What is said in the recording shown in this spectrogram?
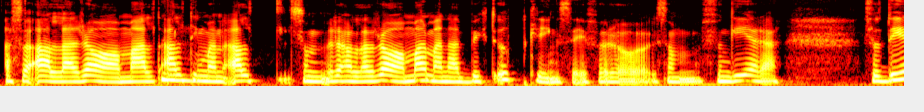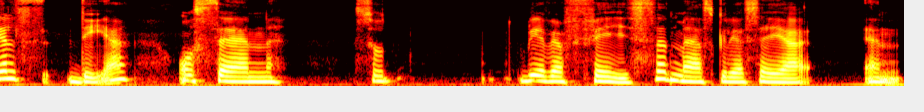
Alltså alla ramar, allt, mm. allting man, allt, som, alla ramar man har byggt upp kring sig för att liksom fungera. Så dels det, och sen så blev jag fejsad med, skulle jag säga, en,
